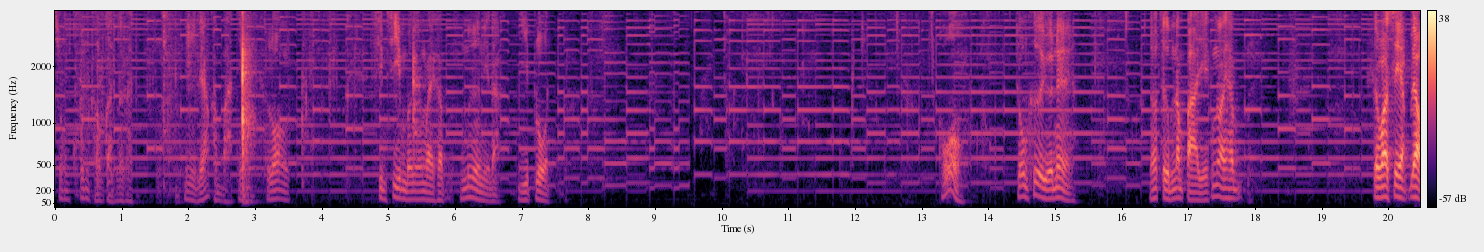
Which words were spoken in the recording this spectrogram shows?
ช่วงคุ้นเขากันแล้วกันนี่แล้วคำบาดนี่ลองซิมซิมเบิ่งยังไงครับมือนี่นะหยิบโหลด โอ้ชงคืออยู่เนี่ยแล้วเติมน้ำปลาอีกหน่อยครับ แต่ว่าเสียบแล้ว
